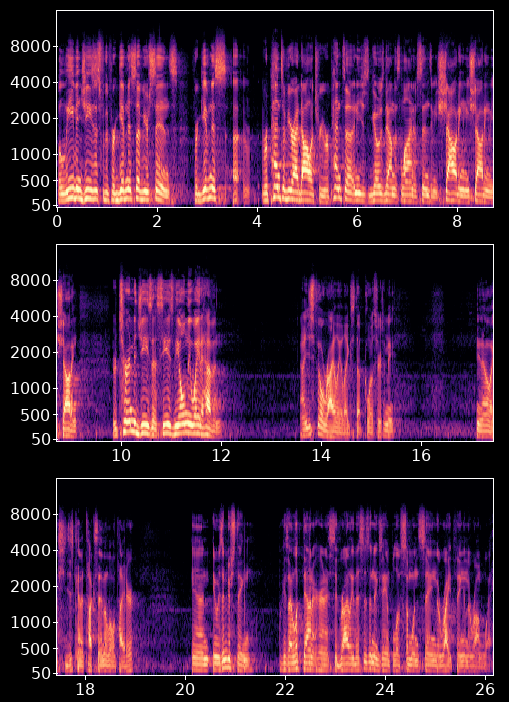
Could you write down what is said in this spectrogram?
Believe in Jesus for the forgiveness of your sins. Forgiveness, uh, repent of your idolatry. Repent, uh, and he just goes down this line of sins and he's shouting and he's shouting and he's shouting. Return to Jesus. He is the only way to heaven. And I just feel Riley like step closer to me. You know, like she just kind of tucks in a little tighter. And it was interesting because I looked down at her and I said, Riley, this is an example of someone saying the right thing in the wrong way.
